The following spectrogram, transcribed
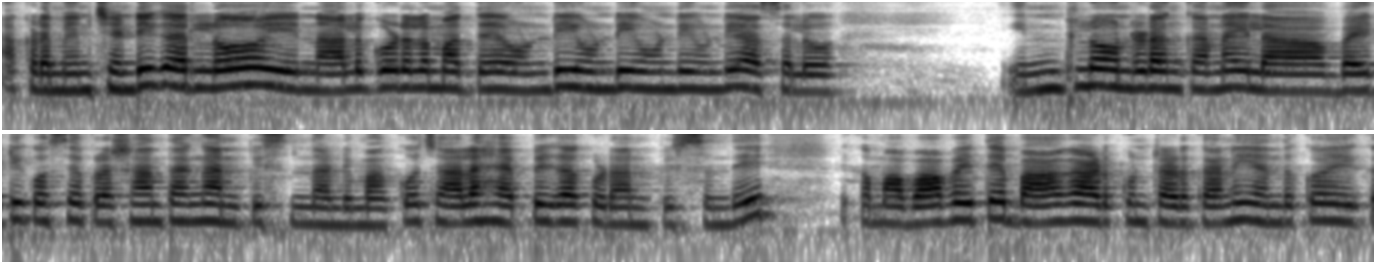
అక్కడ మేము చండీగఢ్లో ఈ నాలుగు గోడల మధ్య ఉండి ఉండి ఉండి ఉండి అసలు ఇంట్లో ఉండడం కన్నా ఇలా బయటికి వస్తే ప్రశాంతంగా అనిపిస్తుందండి మాకు. చాలా హ్యాపీగా కూడా అనిపిస్తుంది. ఇక మా బాబు అయితే బాగా ఆడుకుంటాడు కానీ ఎందుకో ఇక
